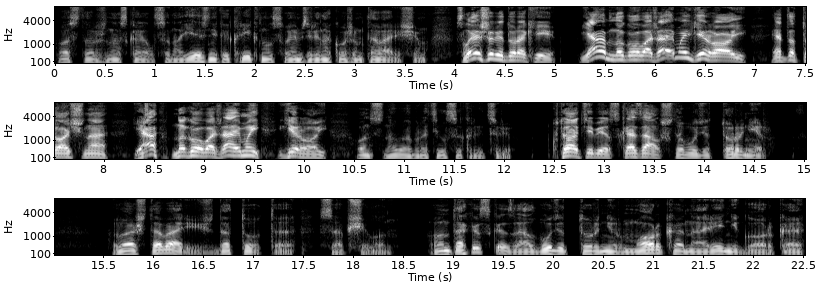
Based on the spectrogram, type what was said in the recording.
восторженно оскалился наездник и крикнул своим зеленокожим товарищам: "Слышали, дураки? Я многоуважаемый герой. Это точно. Я многоуважаемый герой". Он снова обратился к рыцарю. Кто тебе сказал, что будет турнир? Ваш товарищ, да то-то, сообщил он. Он так и сказал, будет турнир Морка на арене Горка,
